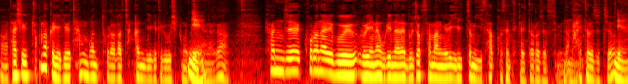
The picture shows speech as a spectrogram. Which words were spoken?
어, 다시 조금 아까 얘기를 한번 돌아가 잠깐 얘기 드리고 싶은 것 중에 예. 하나가 현재 코로나19로 인한 우리나라 누적 사망률이 1.24%까지 떨어졌습니다. 음. 많이 떨어졌죠. 네.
